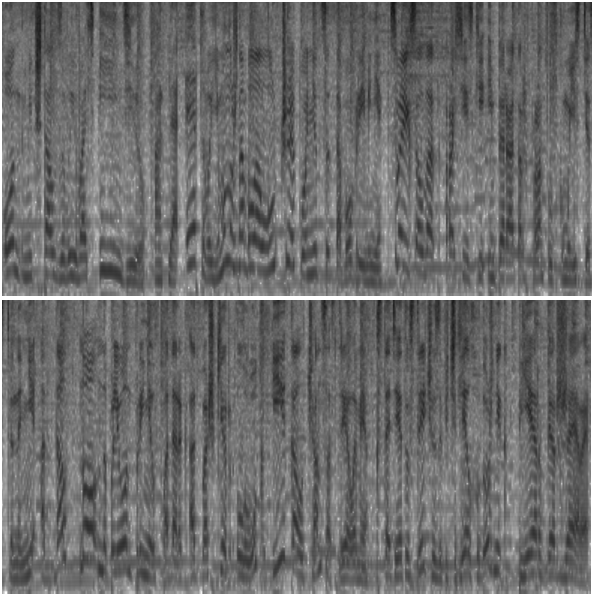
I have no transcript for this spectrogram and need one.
Он мечтал завоевать Индию, а для этого ему нужна была лучшая конница того времени. Своих солдат российский император французскому, естественно, не отдал, но Наполеон принял в подарок от башкир лук и колчан со стрелами. Кстати, эту встречу запечатлел художник Пьер Бержере.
